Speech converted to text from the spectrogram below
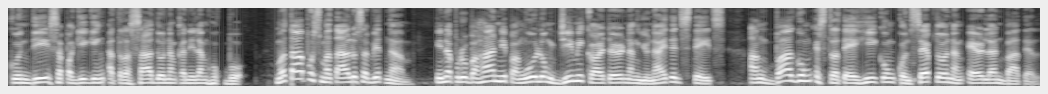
kundi sa pagiging atrasado ng kanilang hukbo. Matapos matalo sa Vietnam, inaprubahan ni Pangulong Jimmy Carter ng United States ang bagong estratehikong konsepto ng airland battle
